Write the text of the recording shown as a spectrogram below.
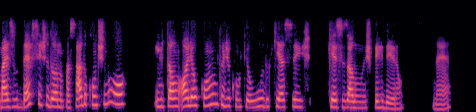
mas o déficit do ano passado continuou. Então, olha o quanto de conteúdo que esses, que esses alunos perderam, né?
